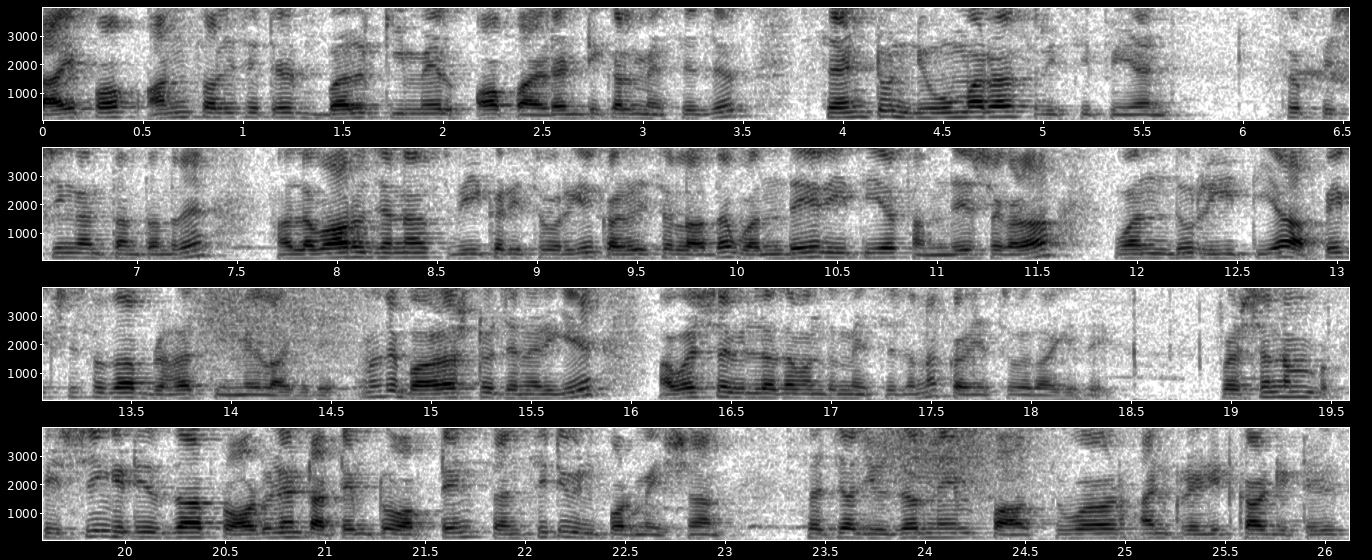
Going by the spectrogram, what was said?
type of unsolicited bulk email of identical messages send to numerous recipients so phishing ಅಂತಂತಂದರೆ ಹಲವಾರು ಜನ ಸ್ವೀಕರಿಸುವವರಿಗೆ ಕಳುಹಿಸಲಾದ ಒಂದೇ ರೀತಿಯ ಸಂದೇಶಗಳ ಒಂದು ರೀತಿಯ ಅಪೇಕ್ಷಿಸದ ಬೃಹತ್ ಇಮೇಲ್ ಆಗಿದೆ. ಅಂದರೆ ಬಹಳಷ್ಟು ಜನರಿಗೆ ಅವಶ್ಯವಿಲ್ಲದ ಒಂದು ಮೆಸೇಜನ್ನು ಕಳುಹಿಸುವುದಾಗಿದೆ question number phishing it is the fraudulent attempt to obtain sensitive information such as user name password and credit card details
